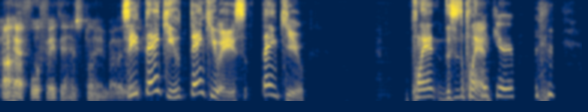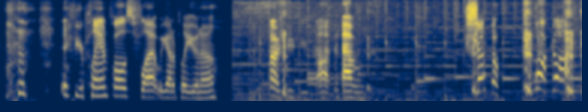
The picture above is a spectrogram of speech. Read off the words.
I have full faith in his plan. By the See, way, See, thank you, thank you, Ace, thank you. Plan. This is the plan. If your if your plan falls flat, we gotta play you Uno. I do not have. Shut the fuck up!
